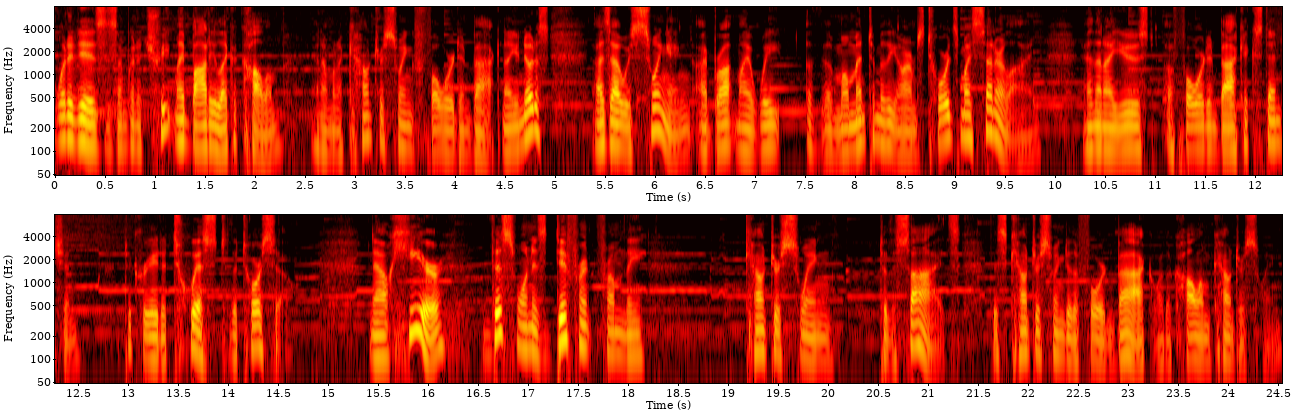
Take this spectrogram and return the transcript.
What it is, is I'm going to treat my body like a column and I'm going to counter swing forward and back. Now, you notice as I was swinging, I brought my weight the momentum of the arms towards my center line, and then I used a forward and back extension to create a twist to the torso. Now here, this one is different from the counter swing to the sides. This counter swing to the forward and back, or the column counter swing,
